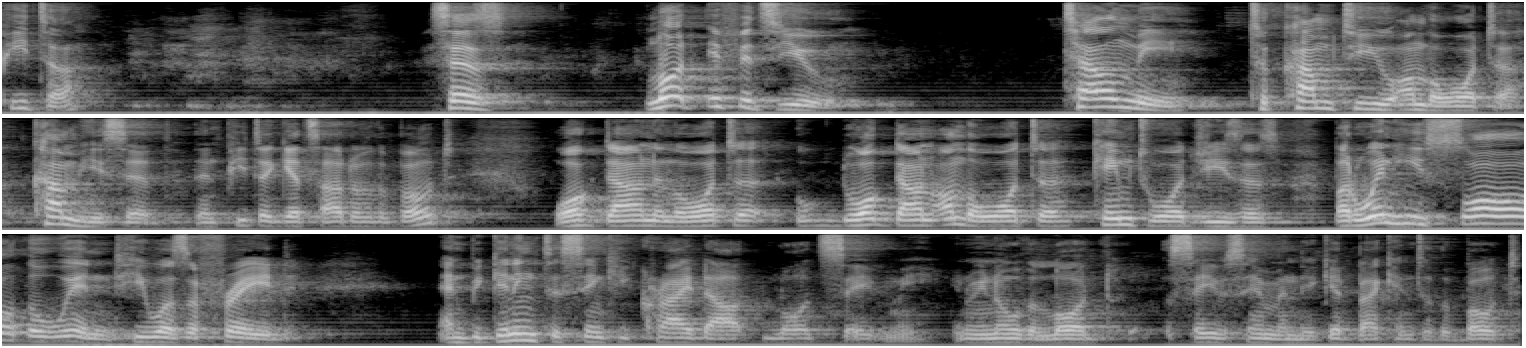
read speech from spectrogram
Peter says, Lord, if it's you, tell me to come to you on the water. Come, he said. Then Peter gets out of the boat, walked down in the water, walked down on the water, came toward Jesus. But when he saw the wind, he was afraid. And beginning to sink, he cried out, Lord, save me. And we know the Lord saves him, and they get back into the boat.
